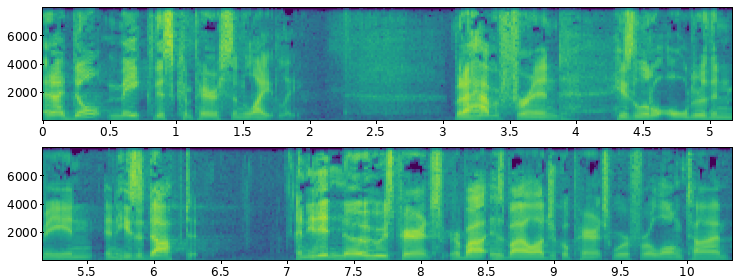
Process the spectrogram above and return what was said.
And I don't make this comparison lightly, but I have a friend, he's a little older than me, and, and he's adopted. And he didn't know who his parents, his biological parents were for a long time,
